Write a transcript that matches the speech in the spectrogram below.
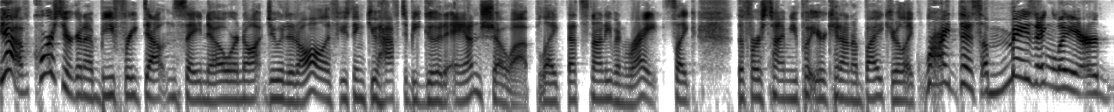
yeah, of course you're going to be freaked out and say no or not do it at all if you think you have to be good and show up. Like that's not even right. It's like the first time you put your kid on a bike, you're like, ride this amazingly or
